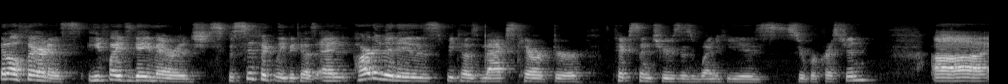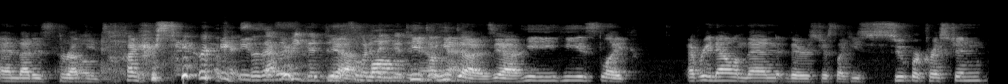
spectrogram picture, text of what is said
In all fairness, he fights gay marriage specifically because, and part of it is because Mac's character picks and chooses when he is super Christian, uh, and that is throughout the Okay. entire series. Okay, so That would be good. To, Yeah. that would have been good to he, know. he Okay. does, yeah. He he's like every now and then there's just like he's super Christian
